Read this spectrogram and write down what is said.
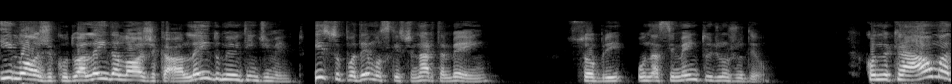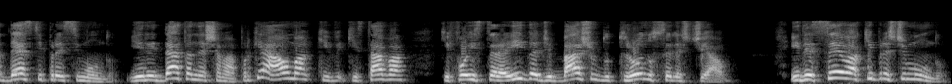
ilógico, do além da lógica, além do meu entendimento. Isso podemos questionar também sobre o nascimento de um judeu quando que a alma desce para esse mundo e ele data Neshama, porque a alma que, que estava, que foi extraída debaixo do trono celestial e desceu aqui para este mundo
